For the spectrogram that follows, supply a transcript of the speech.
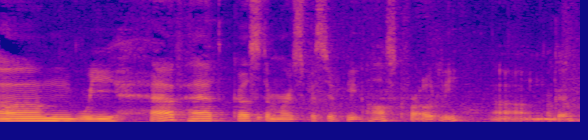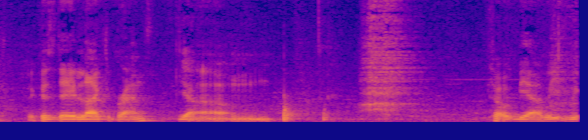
Um, we have had customers specifically ask for Oatly um, Okay, because they like the brand. yeah. Um, so yeah, we, we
